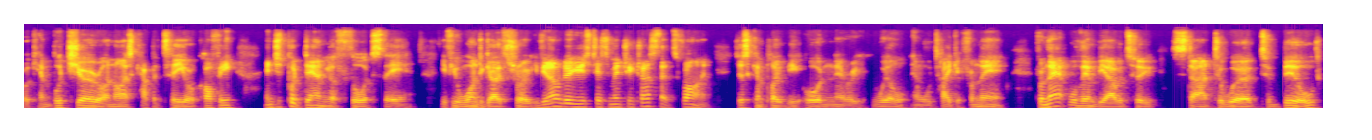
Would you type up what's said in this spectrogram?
or a kombucha or a nice cup of tea or coffee, and just put down your thoughts there if you want to go through. If you don't want to use testamentary trust, that's fine. Just complete the ordinary will and we'll take it from there. From that, we'll then be able to start to work to build.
